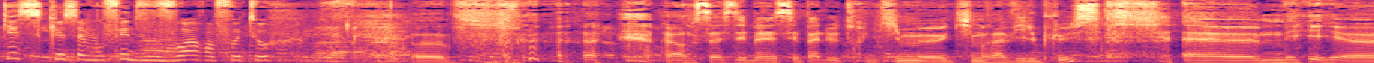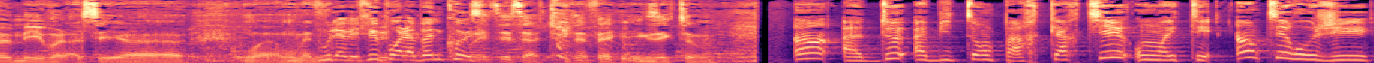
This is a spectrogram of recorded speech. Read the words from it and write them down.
qu'est-ce que ça vous fait de vous voir en photo? Alors ça c'est ben, c'est pas le truc qui me qui me ravit le plus, euh, mais euh, mais voilà c'est euh, ouais, on Vous l'avez fait pour la bonne cause. Ouais, c'est ça, tout à fait, exactement. Un à deux habitants par quartier ont été interrogés.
